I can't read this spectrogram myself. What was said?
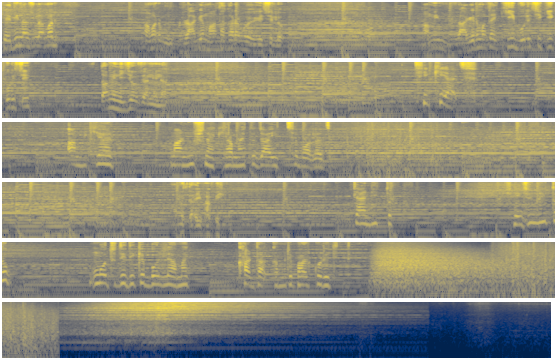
সেদিন আসলে আমার আমার রাগে মাথা খারাপ হয়ে গেছিল। আমি রাগের মাথায় কি বলেছি কি করেছি তা আমি নিজেও জানি না। ঠিকই আছে। আমি কি আর মানুষ নাকি? আমায় তো যা ইচ্ছে বলা যায় আমি তাই ভাবি। জানি তো। সেই জন্যই তো মধু দিদিকে বললে আমায় খাট ধাক্কা মেরে বার করে দিতে।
